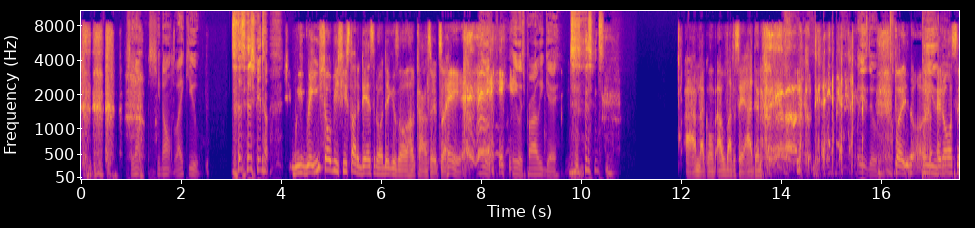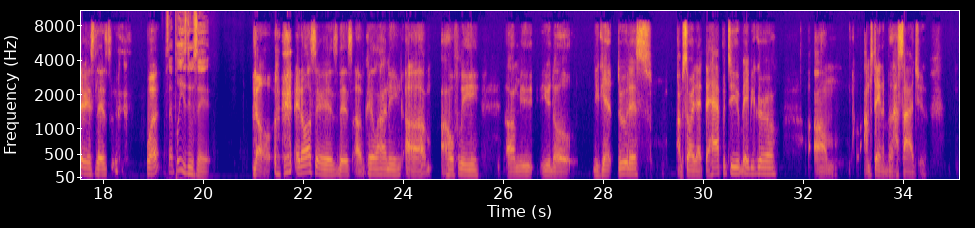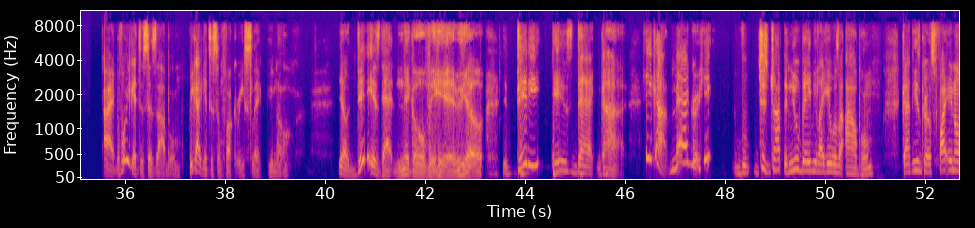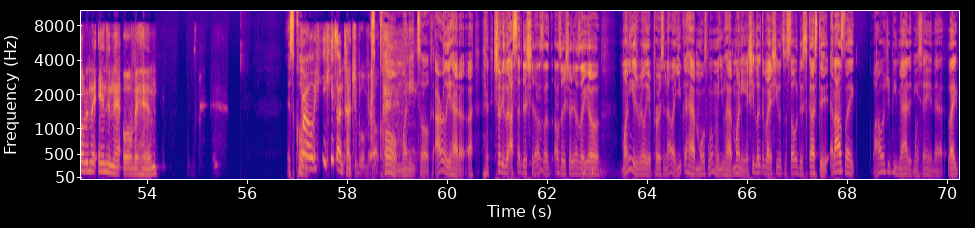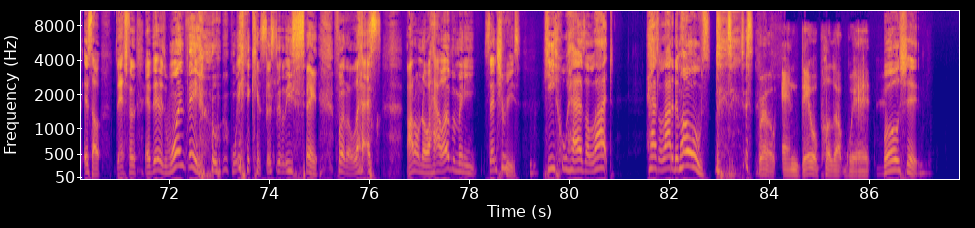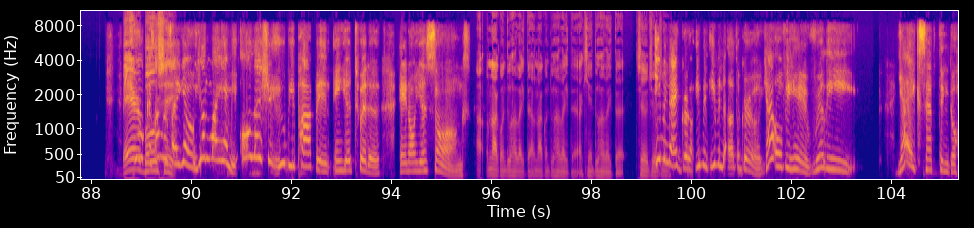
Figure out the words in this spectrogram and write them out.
she don't. She don't like you. she don't. We, we, you showed me she started dancing on niggas on her concert. So hey, he, he was probably gay. Ah, I'm not going. To, I was about to say identify. I'm not going do. Please do. But you know, please in do. all seriousness, what? I said, please do say it. No, in all seriousness, um, Kehlani, um, hopefully, um, you you know, you get through this. I'm sorry that that happened to you, baby girl. Um, I'm standing beside you. All right, before we get to SZA's album, we gotta get to some fuckery slick, you know. Yo, Diddy is that nigga over here, yo. Diddy is that guy. He got mad He just dropped a new baby like it was an album. Got these girls fighting over the internet over him. It's called, bro. He's untouchable, bro. It's called money talks. I really had a uh, shorty. I said this shit. I was, I was like, shorty. I was like, yo, money is really a personality. You can have most women when you have money. And she looked at me like she was so disgusted. And I was like, why would you be mad at me saying that? Like it's a if there's one thing we consistently say for the last I don't know however many centuries, he who has a lot has a lot of them hoes. Bro, and they will pull up with bullshit. Bare yo, bullshit. I'm just like, yo, Yung Miami, all that shit you be popping in your Twitter and on your songs. I, am not gonna do her like that. I'm not gonna do her like that. I can't do her like that. Chill, chill, even chill. that girl, even even the other girl, y'all over here really y'all accepting the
